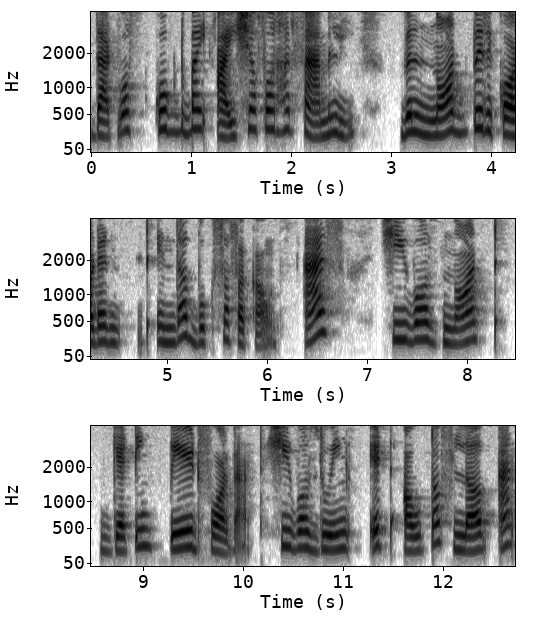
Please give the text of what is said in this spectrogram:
that was cooked by Aisha for her family will not be recorded in the books of accounts as she was not getting paid for that. She was doing it out of love and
